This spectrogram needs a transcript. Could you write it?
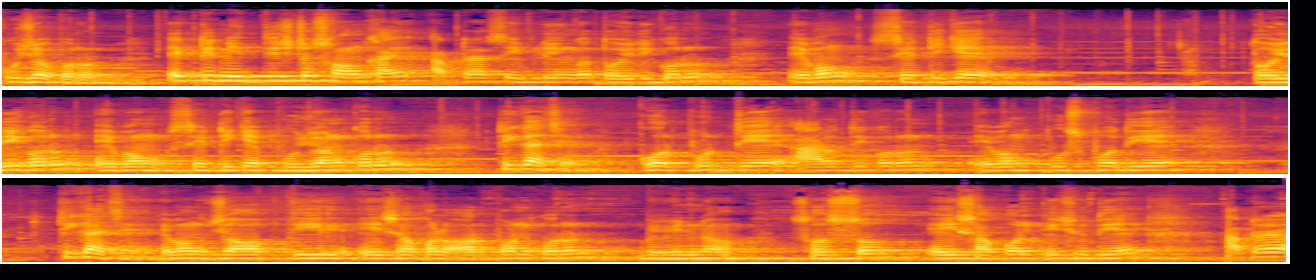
পুজো করুন। একটি নির্দিষ্ট সংখ্যায় আপনারা শিবলিঙ্গ তৈরি করুন এবং সেটিকে তৈরি করুন এবং সেটিকে পূজন করুন, ঠিক আছে? কর্পূর দিয়ে আরতি করুন এবং পুষ্প দিয়ে, ঠিক আছে? এবং জব, তিল এই সকল অর্পণ করুন, বিভিন্ন শস্য এই সকল কিছু দিয়ে। আপনারা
